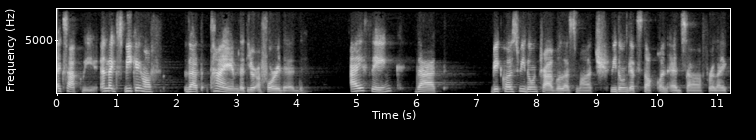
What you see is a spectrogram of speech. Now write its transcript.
Exactly. And like speaking of that time that you're afforded, I think that because we don't travel as much, we don't get stuck on EDSA for like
